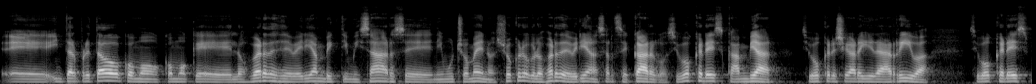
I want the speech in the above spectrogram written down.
eh, interpretado como, como que los verdes deberían victimizarse, ni mucho menos. Yo creo que los verdes deberían hacerse cargo. Si vos querés cambiar, si vos querés llegar a ir arriba, si vos querés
